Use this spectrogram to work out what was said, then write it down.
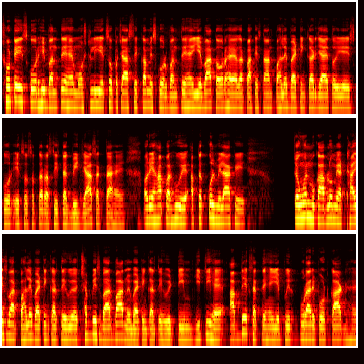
छोटे स्कोर ही बनते हैं। मोस्टली 150 से कम स्कोर बनते हैं। ये बात और है, अगर पाकिस्तान पहले बैटिंग कर जाए तो ये स्कोर 170-80 तक भी जा सकता है। और यहाँ पर हुए, अब तक कुल मिला के चौवन मुकाबलों में 28 बार पहले बैटिंग करते हुए 26 बार बाद में बैटिंग करते हुए टीम जीती है। आप देख सकते हैं ये पूरा रिपोर्ट कार्ड है।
